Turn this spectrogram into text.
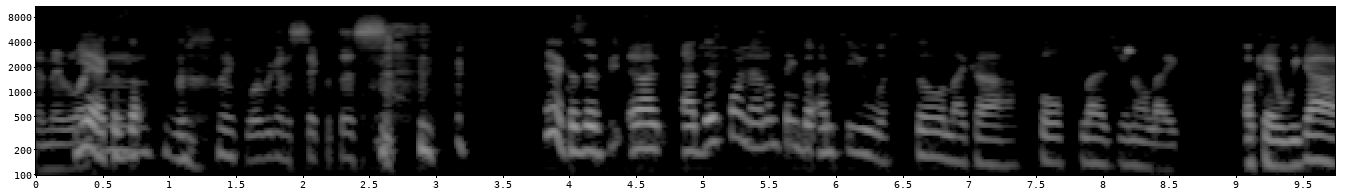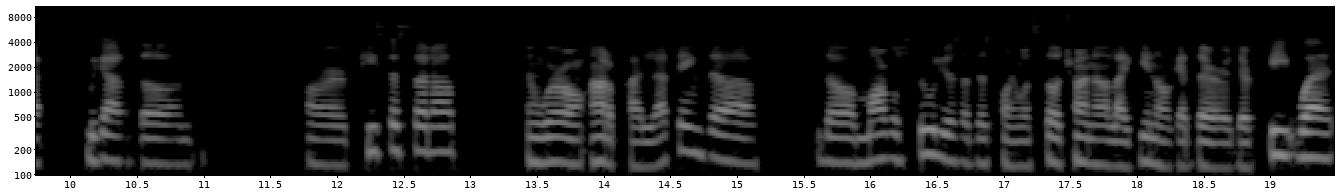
and they were like, Yeah, 'cause the- "Mm, like, where are we gonna stick with this? Yeah, because if uh, at this point, I don't think the MCU was still like a full fledged. You know, like okay, we got we got the our pieces set up, and we're on autopilot. I think the the Marvel Studios at this point was still trying to like you know get their their feet wet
